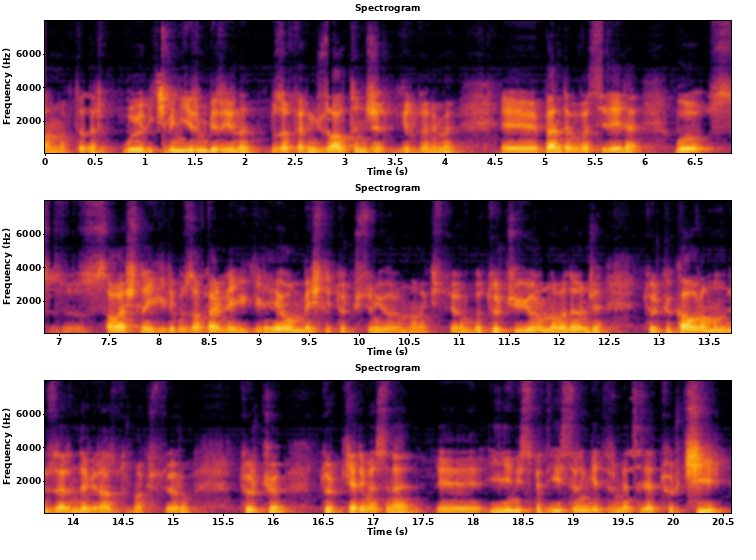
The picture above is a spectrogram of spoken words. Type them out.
kutlanmaktadır. Bu yıl 2021 yılı bu zaferin 106. yıl dönümü. Ee, ben de bu vesileyle bu savaşla ilgili, bu zaferle ilgili H15'li türküsünü yorumlamak istiyorum. Bu türküyü yorumlamadan önce türkü kavramının üzerinde biraz durmak istiyorum. Türkü, Türk kelimesine e, iyi, nispet iyisinin getirmesiyle Türki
